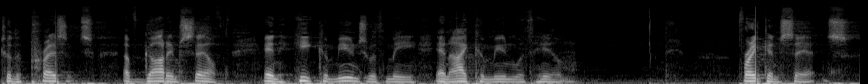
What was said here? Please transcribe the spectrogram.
to the presence of God Himself, and He communes with me, and I commune with Him frankincense,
